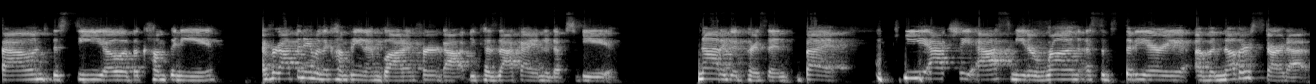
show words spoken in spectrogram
found the CEO of a company. I forgot the name of the company, and I'm glad I forgot because that guy ended up to be not a good person. But he actually asked me to run a subsidiary of another startup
